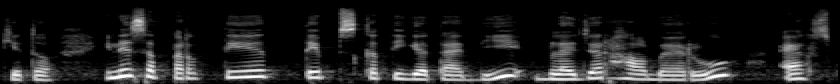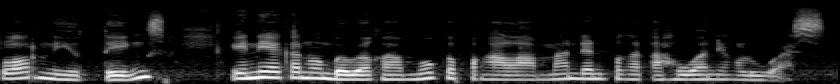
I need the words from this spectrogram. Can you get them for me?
gitu. Ini seperti tips ketiga tadi, belajar hal baru, explore new things. Ini akan membawa kamu ke pengalaman dan pengetahuan yang luas.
